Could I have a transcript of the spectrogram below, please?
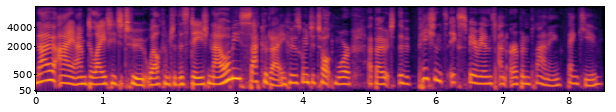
Now I am delighted to welcome to the stage Naomi Sakurai, who is going to talk more about the patient experience and urban planning. Thank you.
